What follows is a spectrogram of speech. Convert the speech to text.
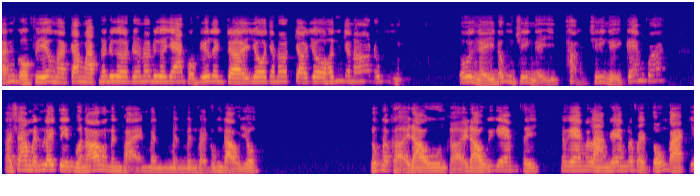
Đánh cổ phiếu mà cá mập nó đưa, đưa nó đưa giá cổ phiếu lên trời vô cho nó cho vô hứng cho nó đúng. Tôi nghĩ đúng suy nghĩ thật suy nghĩ kém quá. Tại sao mình lấy tiền của nó mà mình phải mình mình mình phải đung đầu vô? Lúc nó khởi đầu khởi đầu cái game thì nó game nó làm game nó phải tốn bạc chứ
